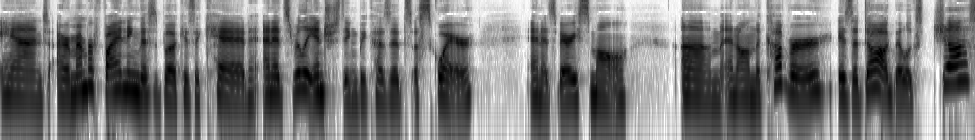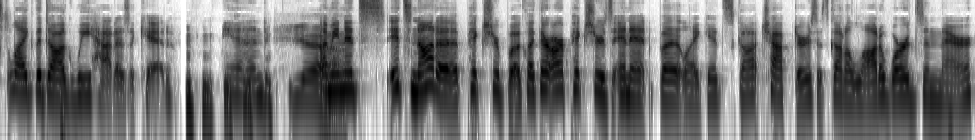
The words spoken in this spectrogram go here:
And I remember finding this book as a kid, and it's really interesting because it's a square and it's very small. Um, and on the cover is a dog that looks just like the dog we had as a kid. And yeah, I mean it's it's not a picture book. Like there are pictures in it, but like it's got chapters. It's got a lot of words in there,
